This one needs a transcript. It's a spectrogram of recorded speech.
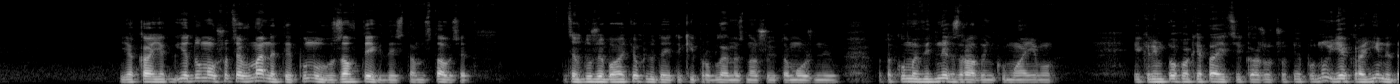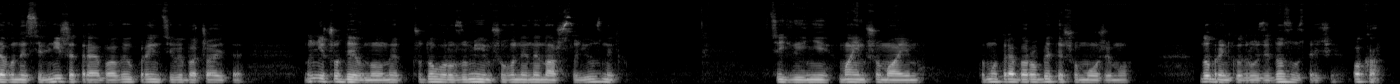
Яка, як, я думав, що це в мене, типу, ну, завтик десь там стався. Це в дуже багатьох людей такі проблеми з нашою таможнею. Отаку ми від них зрадоньку маємо. І крім того, китайці кажуть, що типу, ну є країни, де вони сильніше треба, а ви, українці, вибачайте. Ну нічого дивного, ми чудово розуміємо, що вони не наш союзник в цій війні. Маємо, що маємо. Тому треба робити, що можемо. Добренько, друзі, до зустрічі. Пока.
